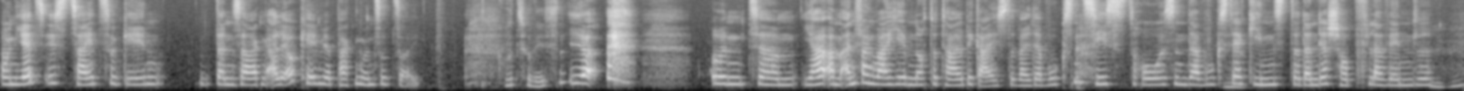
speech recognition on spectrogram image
und jetzt ist Zeit zu gehen, dann sagen alle, okay, wir packen unser Zeug. Gut zu wissen. Ja. Und ähm, ja, am Anfang war ich eben noch total begeistert, weil da wuchsen Zistrosen, da wuchs der Ginster, dann der Schopflavendel. Mhm.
